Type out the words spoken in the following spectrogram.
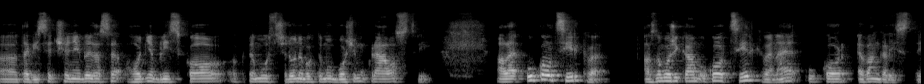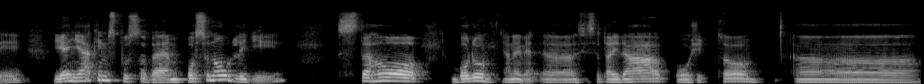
uh, té výseče, někdo je zase hodně blízko k tomu středu nebo k tomu božímu království. Ale úkol církve, a znovu říkám, úkol církve, ne úkol evangelisty, je nějakým způsobem posunout lidi z toho bodu, já nevím, uh, jestli se tady dá použít to, Uh,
